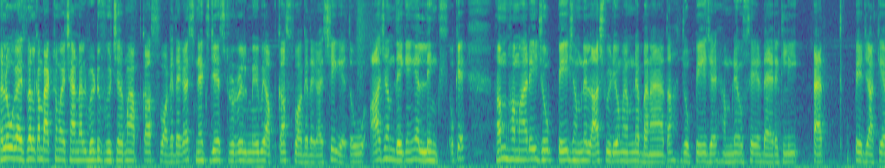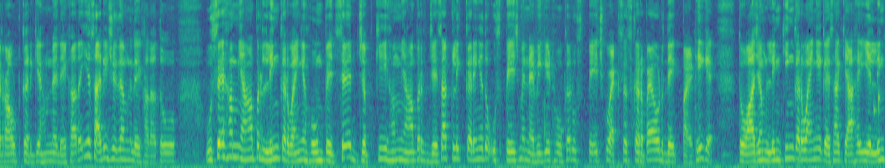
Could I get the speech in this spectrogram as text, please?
Hello guys welcome back to my channel beauty future में आपका स्वागत है गाइस नेक्स्ट डे स्टोरियल में भी आपका स्वागत है गाइस ठीक है? तो आज हम देखेंगे लिंक्स ओके हम हमारी जो पेज हमने लास्ट वीडियो में हमने बनाया था, जो पेज है, हमने उसे डायरेक्टली पे जाके राउट करके हमने देखा था, ये सारी चीज़ें हमने देखा था। तो उसे हम यहाँ पर लिंक करवाएँगे होम पेज से, जबकि हम यहाँ पर जैसा क्लिक करेंगे तो उस पेज में नेविगेट होकर उस पेज को एक्सेस कर पाए और देख पाए, ठीक है? तो आज हम लिंकिंग करवाएँगे, कैसा क्या है, ये लिंक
